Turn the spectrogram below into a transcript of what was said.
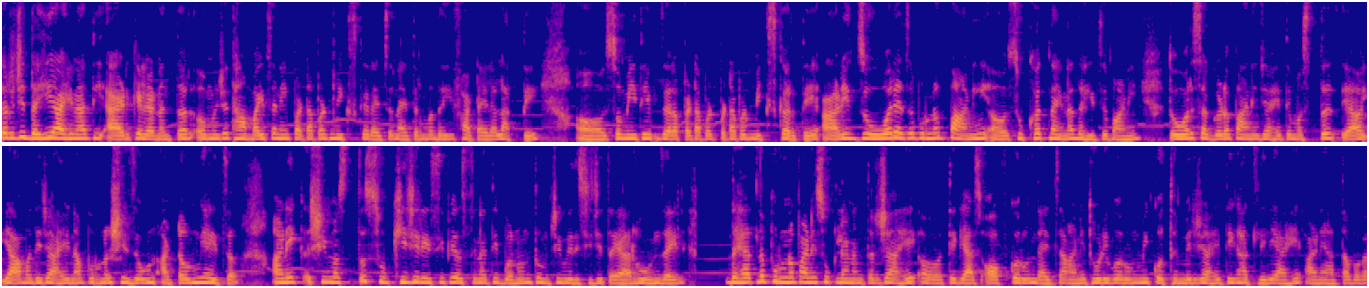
तर जी दही आहे ना ती ॲड केल्यानंतर म्हणजे थांबायचं नाही पटापट मिक्स करायचं नाहीतर मग दही फाटायला लागते. सो मी इथे जरा पटापट पटापट मिक्स करते. आणि जोवर याचं पूर्ण पाणी सुखत सुकत नाही ना दहीचं पाणी तोवर सगळं पाणी जे आहे ते मस्त या यामध्ये जे आहे ना पूर्ण शिजवून आटवून घ्यायचं. आणि एक अशी मस्त सुखी जी रेसिपी असते ना ती बनवून तुमची मिरचीची तयार होऊन जाईल. दह्यातलं पूर्ण पाणी सुकल्यानंतर जे आहे ते गॅस ऑफ करून द्यायचं आणि थोडी वरून मी कोथिंबीर जी आहे ती घातलेली आहे. आणि आता बघा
